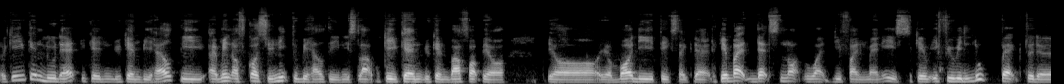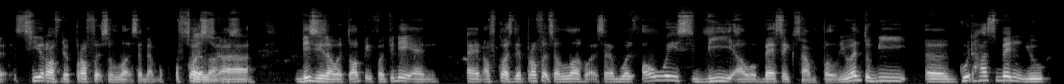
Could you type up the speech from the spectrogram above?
okay? You can do that you can you can be healthy. I mean of course you need to be healthy in islam okay? You can you can buff up your your your body things like that. Okay but that's not what defined man is. Okay if will look back to the seerah of the prophet sallallahu alaihi wasallam of course uh, this is our topic for today. And and of course the prophet sallallahu will always be our best example. You want to be a good husband you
